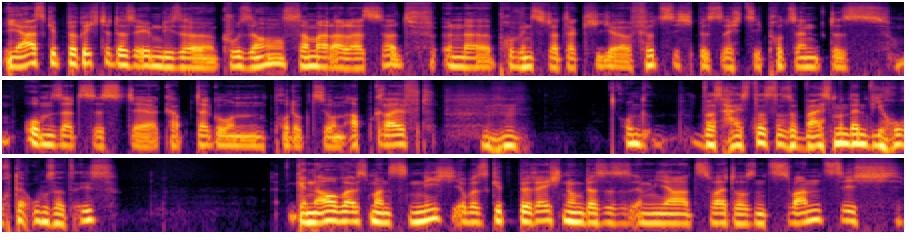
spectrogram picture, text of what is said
Ja, es gibt Berichte, dass eben dieser Cousin Samar al-Assad in der Provinz Latakia 40 bis 60 Prozent des Umsatzes der Kaptagon-Produktion abgreift. Mhm. Und was heißt das? Also weiß man denn, wie hoch der Umsatz ist? Genau weiß man es nicht, aber es gibt Berechnungen, dass es im Jahr 2020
